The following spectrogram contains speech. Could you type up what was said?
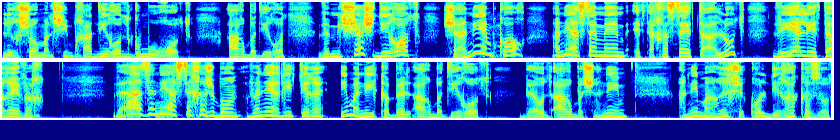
לרשום על שמך, דירות גמורות. ארבע דירות, ומשש דירות שאני אמכור, אני אעשה מהם, את, אכסה את העלות, ויהיה לי את הרווח. ואז אני אעשה חשבון, ואני אגיד, תראה, אם אני אקבל ארבע דירות בעוד ארבע שנים, אני מעריך שכל דירה כזאת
